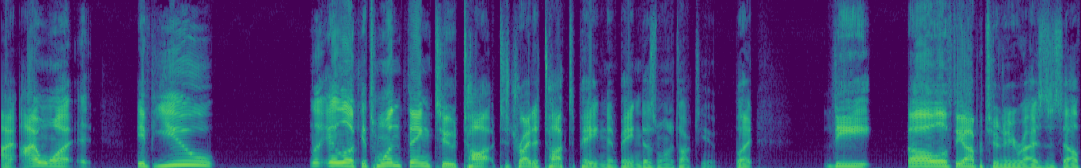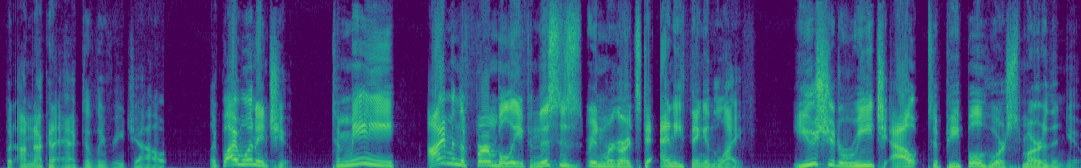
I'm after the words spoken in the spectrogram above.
I, I want if you look, eh, look, it's one thing to talk to try to talk to Peyton, and Peyton doesn't want to talk to you. But the oh, well, if the opportunity arises itself, but I'm not going to actively reach out. Like, why wouldn't you? To me, I'm in the firm belief, and this is in regards to anything in life, you should reach out to people who are smarter than you.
